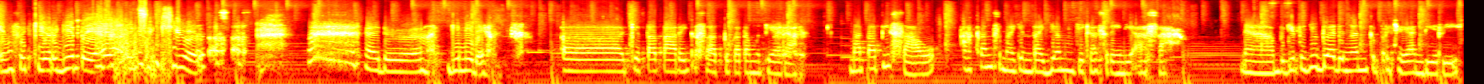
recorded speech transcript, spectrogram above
Insecure gitu ya? Yeah, insecure. Aduh gini deh. Uh, kita tarik satu kata mutiara. Mata pisau akan semakin tajam jika sering diasah. Nah, begitu juga dengan kepercayaan diri.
